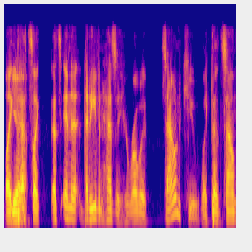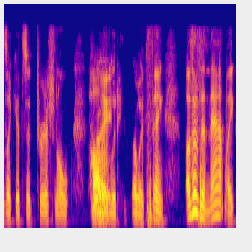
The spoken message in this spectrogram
like Yeah. that's like that's in it. That even has a heroic sound cue. Like that sounds like it's a traditional Right. Hollywood heroic thing. Other than that, like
